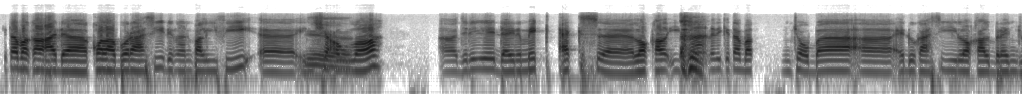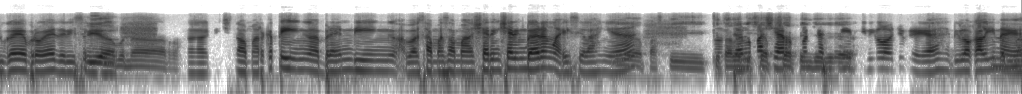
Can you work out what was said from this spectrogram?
kita bakal ada kolaborasi dengan Pak Livi, eh, insya Iya. Allah. Eh, jadi Dynamic X eh, lokal Ina nanti kita bakal mencoba eh, edukasi lokal brand juga ya, bro ya dari segi iya benar eh, digital marketing, eh, branding, sama-sama sharing-sharing bareng lah istilahnya. iya pasti kita Jangan lagi lupa share siap-siapin podcast juga ini, ini lo juga ya di lokal Ina ya.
